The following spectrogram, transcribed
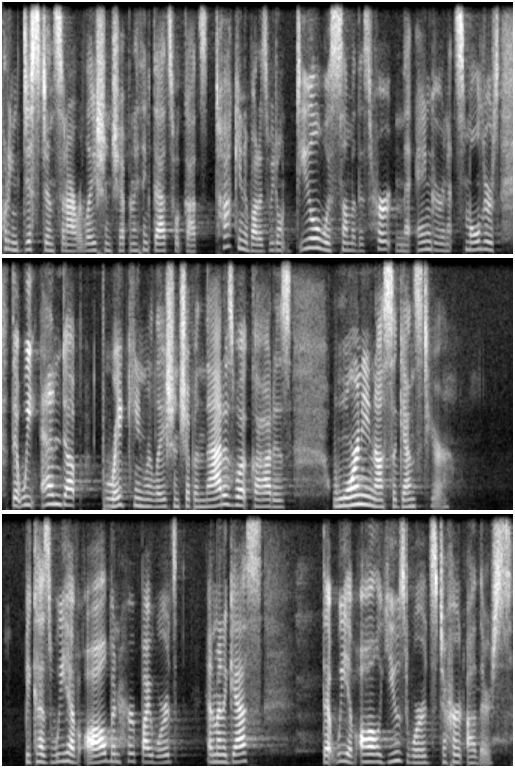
putting distance in our relationship. And I think that's what God's talking about is we don't deal with some of this hurt and the anger and it smolders, that we end up breaking relationship. And that is what God is warning us against here. Because we have all been hurt by words, and I'm going to guess that we have all used words to hurt others.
